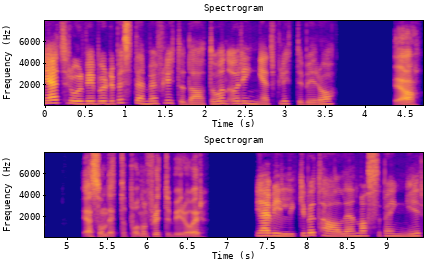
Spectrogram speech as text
Jeg tror vi burde bestemme flyttedatoen og ringe et flyttebyrå. Ja, jeg så nettopp på noen flyttebyråer. Jeg vil ikke betale en masse penger.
